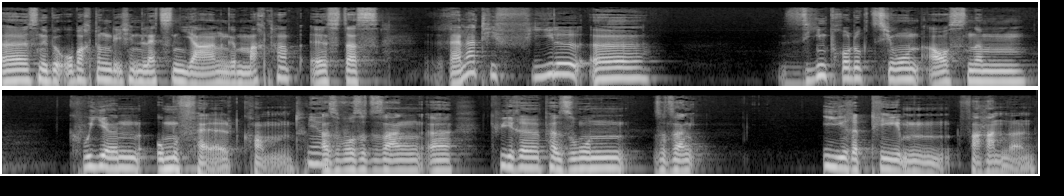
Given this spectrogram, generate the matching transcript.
Äh, ist eine Beobachtung, die ich in den letzten Jahren gemacht habe, ist, dass relativ viel äh, Sin-Produktion aus einem queeren Umfeld kommt. Ja. Also wo sozusagen äh, queere Personen sozusagen ihre Themen verhandeln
